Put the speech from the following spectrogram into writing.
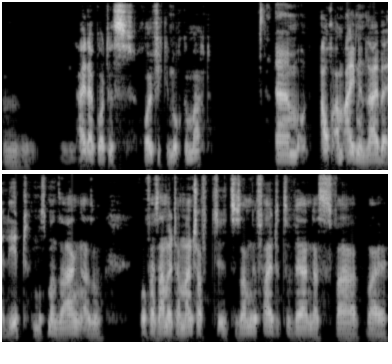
äh, leider Gottes häufig genug gemacht. Ähm, auch am eigenen Leibe erlebt, muss man sagen. Also vor versammelter Mannschaft äh, zusammengefaltet zu werden, das war bei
